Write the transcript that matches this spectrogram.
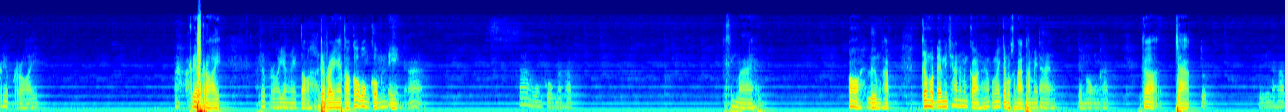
เรียบร้อย เรียบร้อย เรียบร้อยยังไงต่อ เรียบร้อยยังไงต่อก็วงกลมนั่นเองอ่าสร้างวงกลมนะครับ ขึ้นมาอ้อลืมครับกำหนดดิเมนชันให้มันก่อนนะครับไม่กำหนดขนาดทำไม่ได้นะเดี๋ยวงงครับ ก็จากจุดนี้นะครับ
